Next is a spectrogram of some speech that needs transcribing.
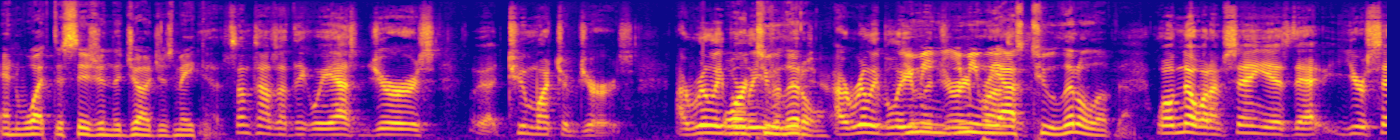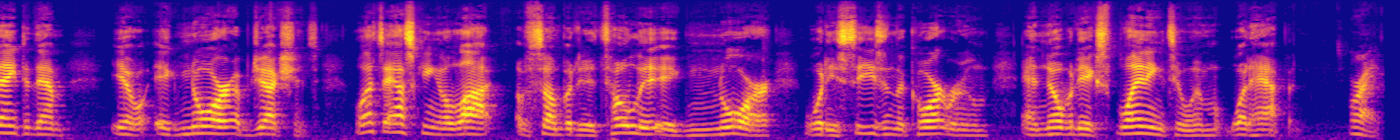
and what decision the judge is making. Yeah, sometimes I think we ask jurors uh, too much of jurors. I really or believe too little. The, I really believe you mean, in the jury You mean process. we ask too little of them? Well, no. What I'm saying is that you're saying to them, you know, ignore objections. Well, that's asking a lot of somebody to totally ignore what he sees in the courtroom and nobody explaining to him what happened. Right.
